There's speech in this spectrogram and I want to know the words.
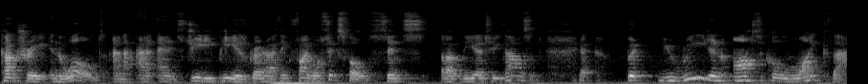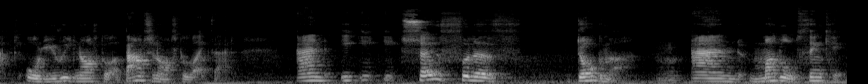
country in the world, and, and, and its GDP has grown, I think, five or sixfold since uh, the year 2000. Yeah, But you read an article like that, or you read an article about an article like that, and it, it, it's so full of dogma and muddled thinking.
